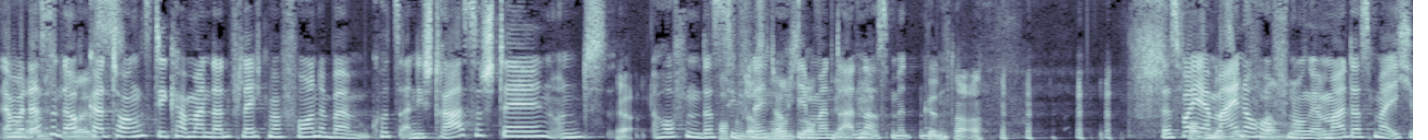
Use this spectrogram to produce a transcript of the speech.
Aber das sind auch Kartons, die kann man dann vielleicht mal vorne beim kurz an die Straße stellen und Ja. hoffen, dass Hoffen, sie vielleicht auch jemand anders mitnimmt. Genau. Das war ja Hoffen, dass meine Hoffnung immer, dass mal ich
